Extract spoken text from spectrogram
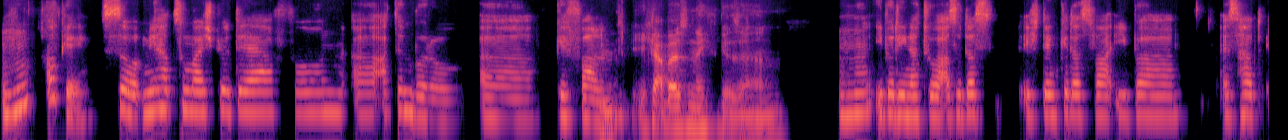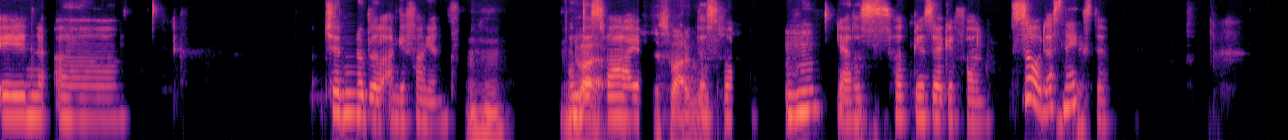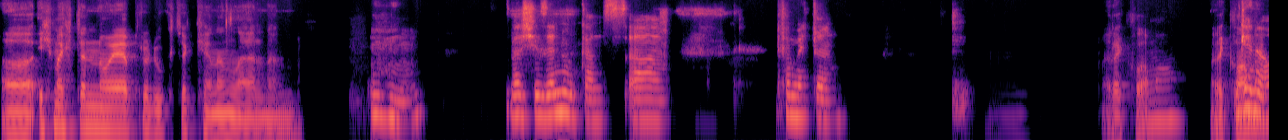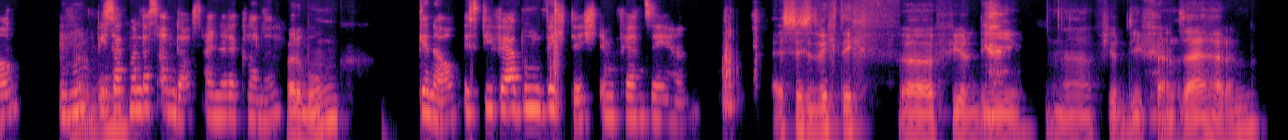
Mhm, okay, so mir hat zum Beispiel der von äh, Attenborough äh, gefallen. Ich habe es nicht gesehen. Mhm, über die Natur. Also das, ich denke, das war über, es hat in äh, Tschernobyl angefangen. Mhm. Und war, das war, ja, es war gut. das war, mhm, ja, das hat mir sehr gefallen. So, das nächste. Äh, ich möchte neue Produkte kennenlernen. Mhm. Welche Sendung kannst äh, vermitteln? Reklame? Reklame? Genau. Mhm. Wie sagt man das anders? Eine Reklame? Werbung? Genau. Ist die Werbung wichtig im Fernsehen? Es ist wichtig äh, für die, äh, für die Fernseherren,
